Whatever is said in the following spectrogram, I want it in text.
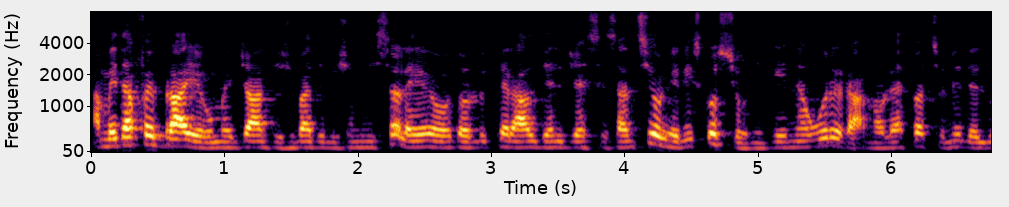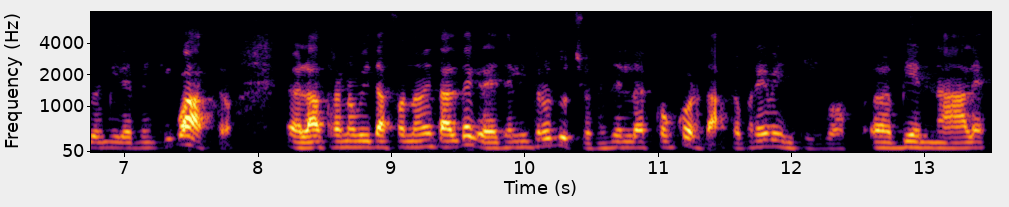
A metà febbraio, come già anticipato il Vice Ministro Leo, toccherà al DLGS sanzioni e riscossioni che inaugureranno le attuazioni del 2024. Eh, l'altra novità fondamentale del decreto è l'introduzione del concordato preventivo eh, biennale.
